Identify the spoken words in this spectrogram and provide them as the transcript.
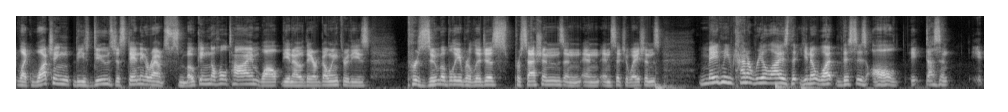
like watching these dudes just standing around smoking the whole time while you know they are going through these presumably religious processions and and, and situations made me kind of realize that you know what this is all it doesn't it,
